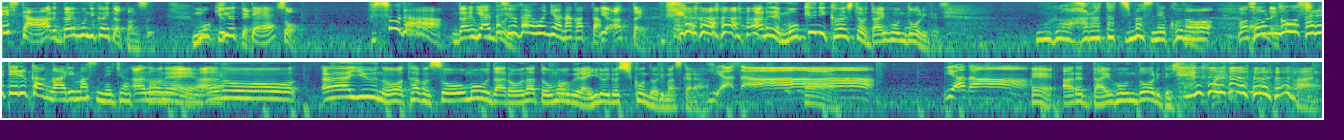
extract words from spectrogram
うでした？あれ台本に書いてあったんです。もきゅって？そ嘘だ。台本いや私の台本にはなかった。ういやあったよ。あれねもきゅに関しては台本通りです腹立ちますねこの翻弄されてる感がありますね若干あのね我々あのーああいうのを多分そう思うだろうなと思うぐらいいろいろ仕込んでおりますから。やだー、やだー。ええあれ台本通りでした。は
